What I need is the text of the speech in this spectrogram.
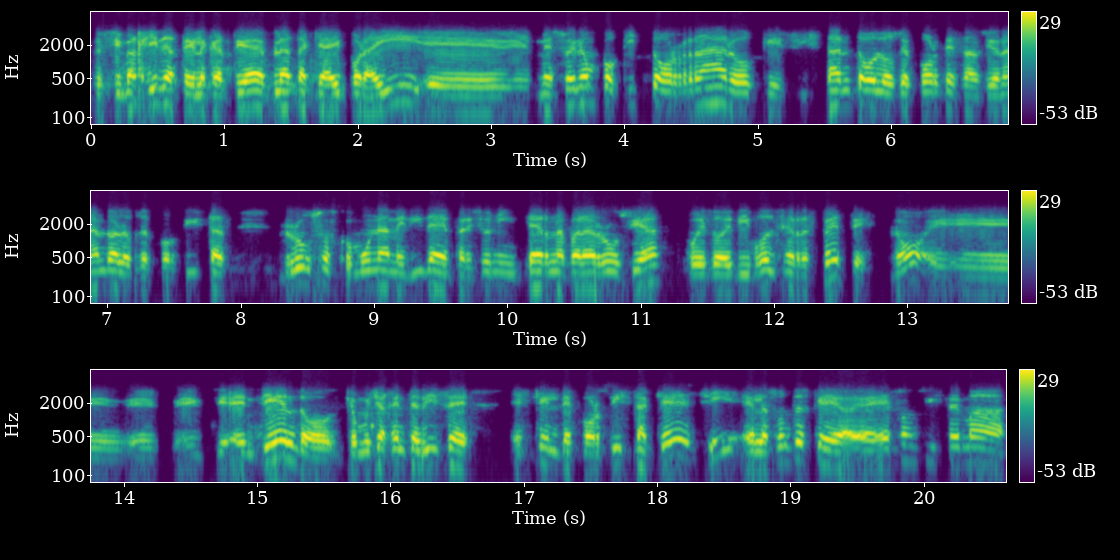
Pues imagínate la cantidad de plata que hay por ahí. Eh, me suena un poquito raro que si están todos los deportes sancionando a los deportistas rusos como una medida de presión interna para Rusia, pues lo de se respete, ¿no? Eh, eh, entiendo que mucha gente dice, es que el deportista, ¿qué? Sí, el asunto es que es un sistema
